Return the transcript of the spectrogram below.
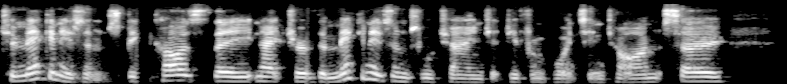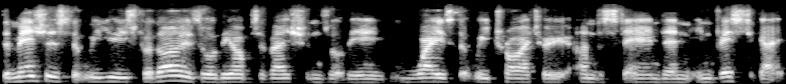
to mechanisms because the nature of the mechanisms will change at different points in time. So the measures that we use for those or the observations or the ways that we try to understand and investigate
